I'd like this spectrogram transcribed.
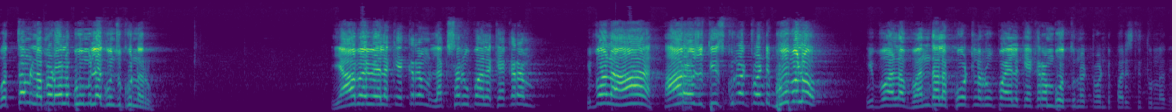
మొత్తం లబడోళ్ళ భూమిలో గుంజుకున్నారు. యాభై వేలకు ఎకరం లక్ష రూపాయలకు ఎకరం. ఇవాళ ఆ- రోజు తీసుకున్నటువంటి భూములు ఇవాళ వందల కోట్ల రూపాయలకు ఎకరం పోతున్నటువంటి పరిస్థితి ఉన్నది.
